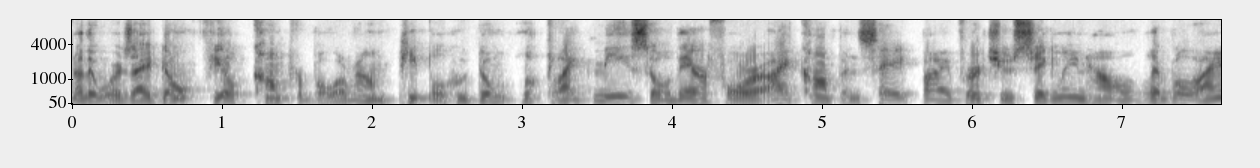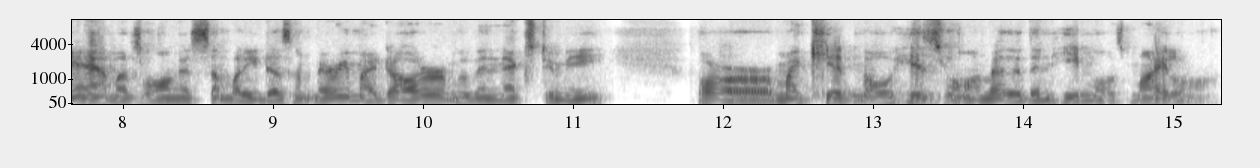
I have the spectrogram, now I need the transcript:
In other words, I don't feel comfortable around people who don't look like me. So therefore, I compensate by virtue signaling how liberal I am as long as somebody doesn't marry my daughter or move in next to me or my kid mow his lawn rather than he mows my lawn.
